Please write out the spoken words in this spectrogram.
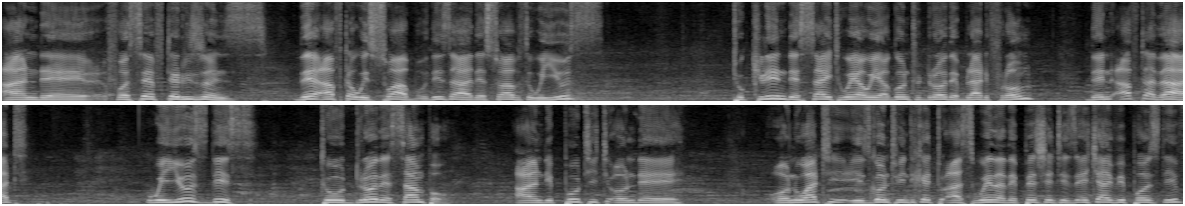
And uh, for safety reasons, thereafter we swab. These are the swabs we use to clean the site where we are going to draw the blood from. Then after that, we use this to draw the sample and put it on the on what is going to indicate to us whether the patient is HIV positive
